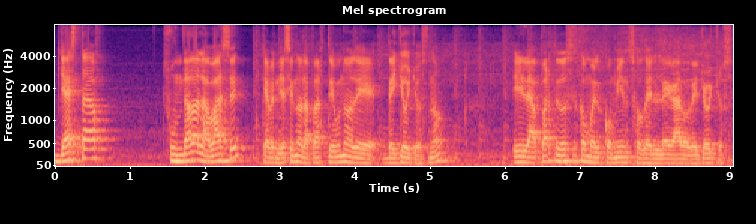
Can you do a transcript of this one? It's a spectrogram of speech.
Ya está fundada la base, que vendría siendo la parte 1 de, de Yoyos, ¿no? Y la parte 2 es como el comienzo del legado de Yoyos.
